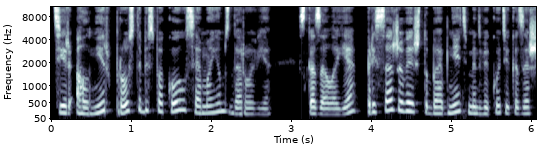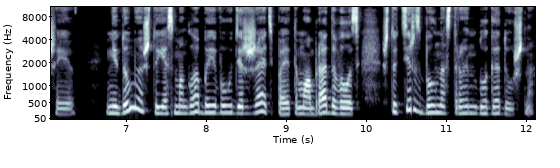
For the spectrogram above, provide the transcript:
Тир Алнир просто беспокоился о моем здоровье», – сказала я, присаживаясь, чтобы обнять медвекотика за шею. Не думаю, что я смогла бы его удержать, поэтому обрадовалась, что Тирс был настроен благодушно.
